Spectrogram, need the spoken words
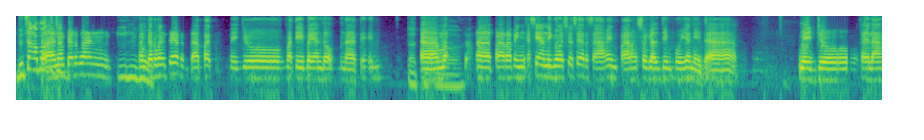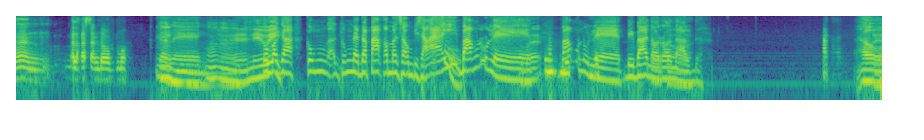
Doon sa kamote chip. number one, Mhm, go. number one sir, dapat medyo matibay ang loob natin. Totoo. Ah, ma- ah, para rin kasi ang negosyo sir sa akin parang sugal din po yan eh. Ah, medyo kailangan malakas ang loob mo. Correct. Mhm. Anyway. Kumbaga, kung, kung nadapa ka man sa umpisa, ay, Oh. bangon ulit. Diba? Bangon ulit. Di ba, no, Totoo. Ronald? Oo.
